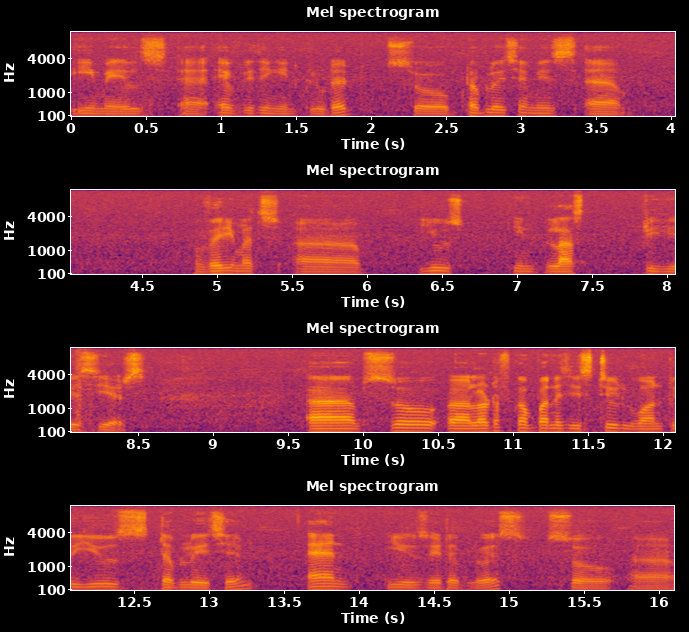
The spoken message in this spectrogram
emails uh, everything included. So whm is um, very much uh, used in last previous years. Uh, so a lot of companies still want to use WHM and use AWS so uh,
